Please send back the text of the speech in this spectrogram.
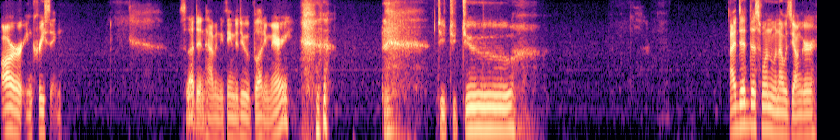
are increasing. So that didn't have anything to do with Bloody Mary. do, do, do. I did this one when I was younger.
